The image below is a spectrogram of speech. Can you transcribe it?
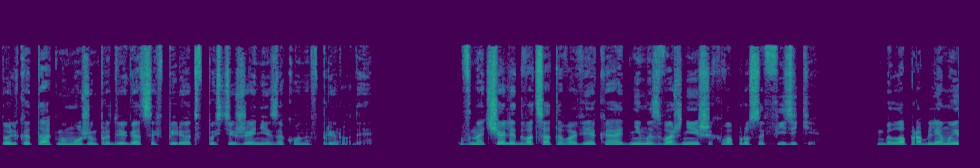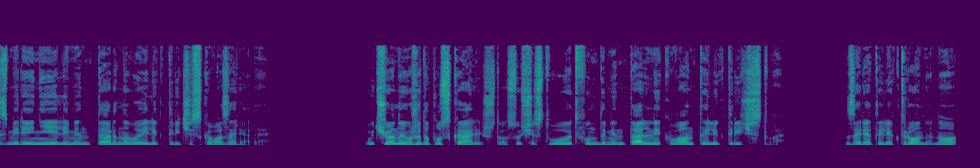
Только так мы можем продвигаться вперед в постижении законов природы. В начале XX века одним из важнейших вопросов физики была проблема измерения элементарного электрического заряда. Ученые уже допускали, что существует фундаментальный квант электричества, заряд электрона, но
